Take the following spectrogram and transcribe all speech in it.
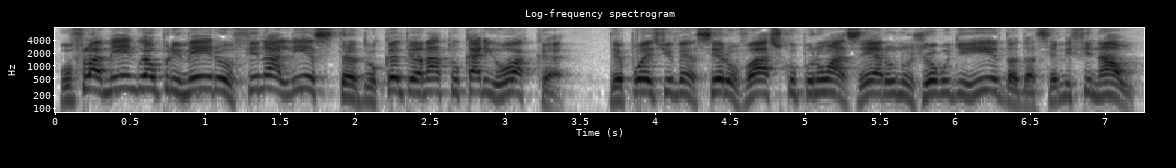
O Flamengo é o primeiro finalista do Campeonato Carioca. Depois de vencer o Vasco por 1 a 0 no jogo de ida da semifinal,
